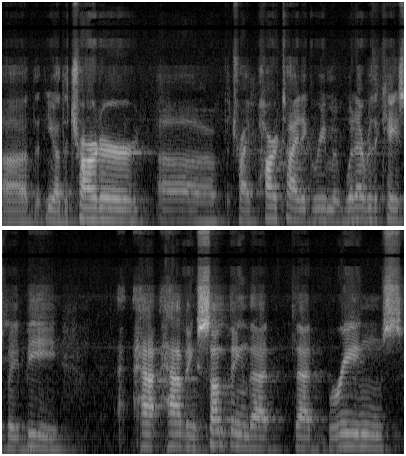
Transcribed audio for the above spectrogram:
uh, the- you know, the charter, uh, the tripartite agreement, whatever the case may be, ha- having something that, that brings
